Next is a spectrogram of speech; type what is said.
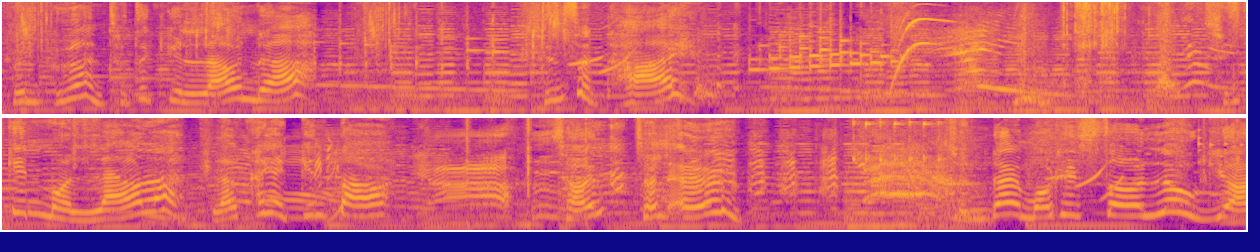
เพื่อนๆฉันจะกินแล้วนะ ชิ้นสุดท้าย ฉันกินหมดแล้วล่ะ แล้วใครอยากกินต่อ Yeah! ฉัน ฉันเอง ฉันได้มอทิสเซอร์ลูกใหญ่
